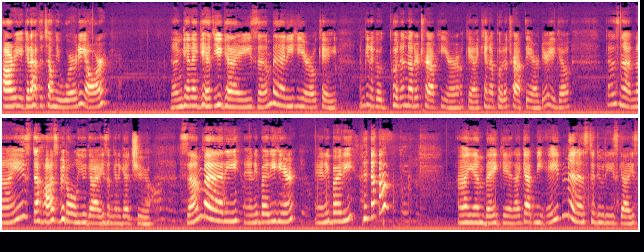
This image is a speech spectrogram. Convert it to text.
Are you're gonna have to tell me where they are. I'm gonna get you guys somebody here. Okay. I'm gonna go put another trap here. Okay, I cannot put a trap there. There you go. That's not nice. The hospital, you guys. I'm gonna get you. Somebody. Anybody here? Anybody? I am Bakon. I got me eight minutes to do these guys.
